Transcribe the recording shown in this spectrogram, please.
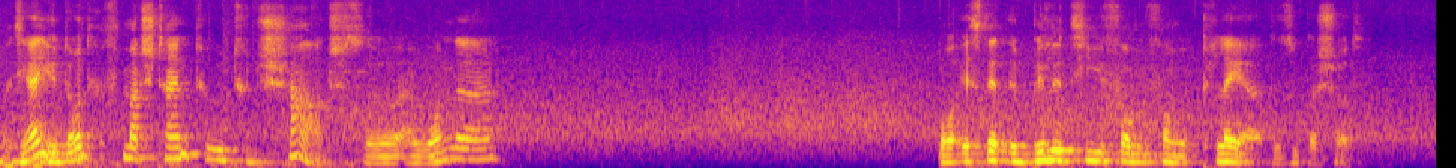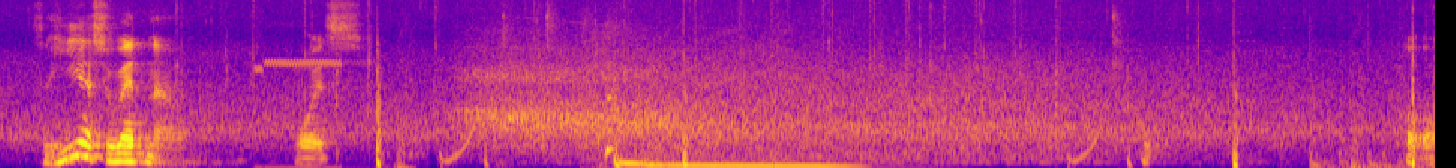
But yeah, you don't have much time to, to charge, so I wonder... Or is that ability from, from a player, the super shot? So he has red now. Boys. Oh.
